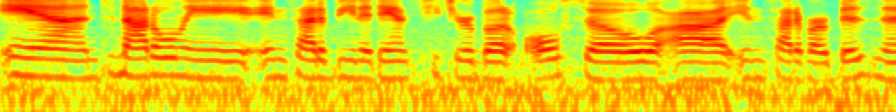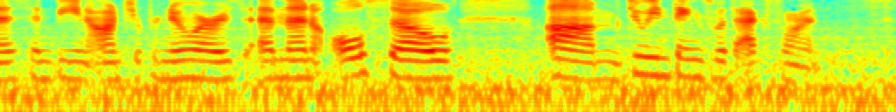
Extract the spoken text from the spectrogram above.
and not only inside of being a dance teacher, but also uh, inside of our business and being entrepreneurs, and then also um, doing things with excellence.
